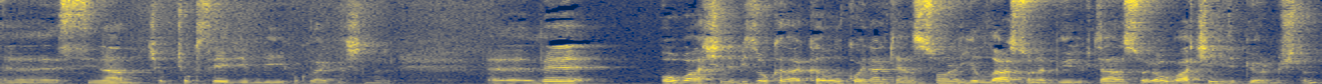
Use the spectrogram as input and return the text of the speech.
Ee, Sinan çok çok sevdiğim bir ilkokul arkadaşımdır. Ee, ve o bahçede biz o kadar kalabalık oynarken sonra yıllar sonra büyüdükten sonra o bahçeyi gidip görmüştüm.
